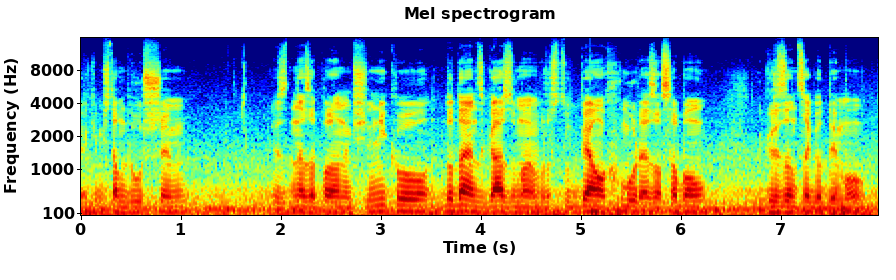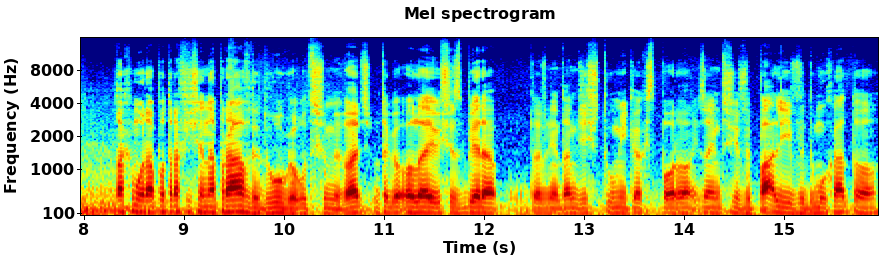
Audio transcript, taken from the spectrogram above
jakimś tam dłuższym na zapalonym silniku, dodając gazu mamy po prostu białą chmurę za sobą gryzącego dymu ta chmura potrafi się naprawdę długo utrzymywać. Tego oleju się zbiera pewnie tam gdzieś w tłumikach sporo i zanim to się wypali i wydmucha, to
